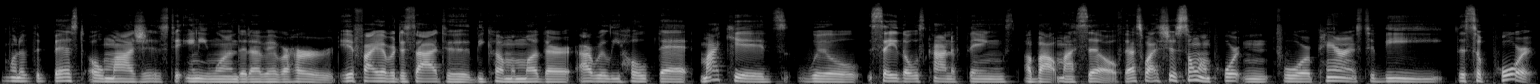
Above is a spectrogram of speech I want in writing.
one of the best homages to anyone that I've ever heard. If I ever decide to become a mother, I really hope that my kids will say those kind of things about myself. That's why it's just so important for parents to be the support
